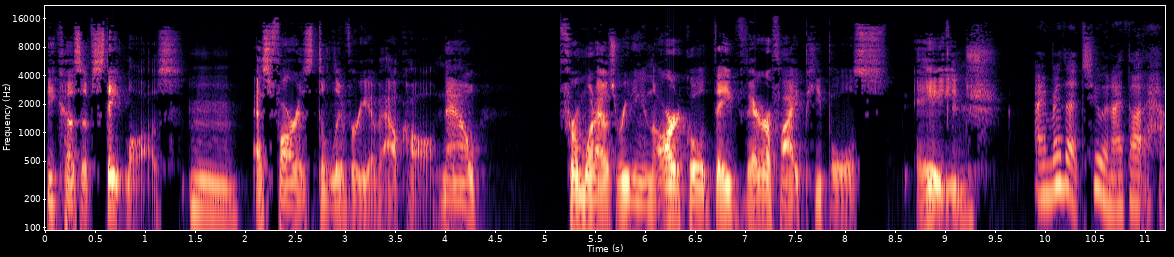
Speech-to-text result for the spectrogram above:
because of state laws Mm. as far as delivery of alcohol. Now, from what I was reading in the article, they verify people's age. I read that too, and I thought, how,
